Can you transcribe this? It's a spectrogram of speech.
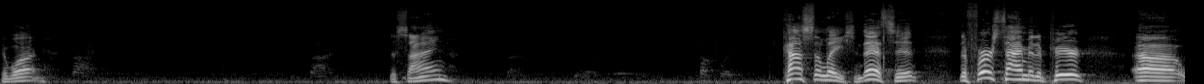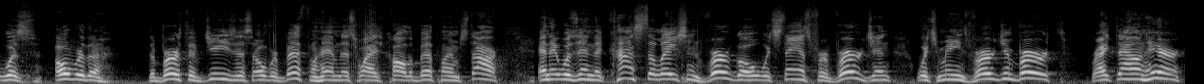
The what? The sign? Constellation. Constellation, that's it. The first time it appeared uh, was over the, the birth of Jesus over Bethlehem. That's why it's called the Bethlehem Star. And it was in the constellation Virgo, which stands for virgin, which means virgin birth, right down here.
